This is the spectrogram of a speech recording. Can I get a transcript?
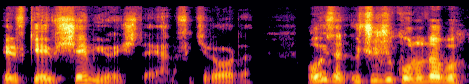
Herif gevşemiyor işte yani fikir orada. O yüzden üçüncü konu da bu.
